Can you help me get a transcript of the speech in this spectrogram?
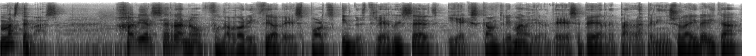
Más temas. Javier Serrano, fundador y CEO de Sports Industry Research y ex country manager de STR para la península ibérica,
